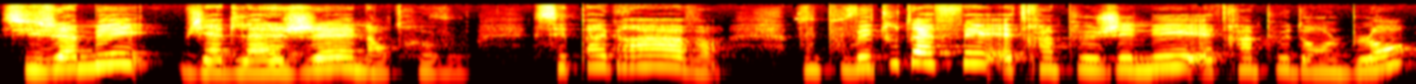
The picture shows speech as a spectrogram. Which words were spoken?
si jamais il y a de la gêne entre vous, c'est pas grave. Vous pouvez tout à fait être un peu gêné, être un peu dans le blanc,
